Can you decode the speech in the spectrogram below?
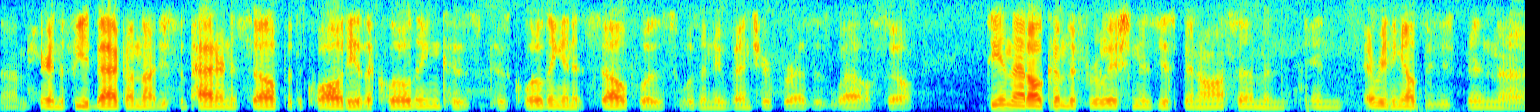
um, hearing the feedback on not just the pattern itself, but the quality of the clothing, because clothing in itself was was a new venture for us as well. So seeing that all come to fruition has just been awesome, and and everything else has just been uh,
